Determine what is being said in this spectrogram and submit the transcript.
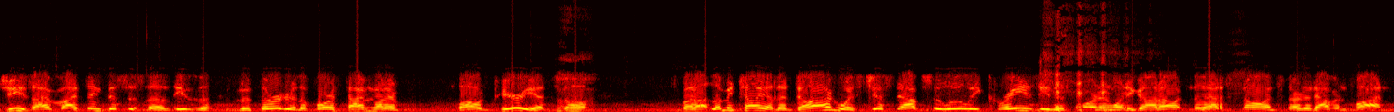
geez, I've, I think this is the either the, the third or the fourth time that I've plowed. Period. So, but uh, let me tell you, the dog was just absolutely crazy this morning when he got out into that snow and started having fun.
